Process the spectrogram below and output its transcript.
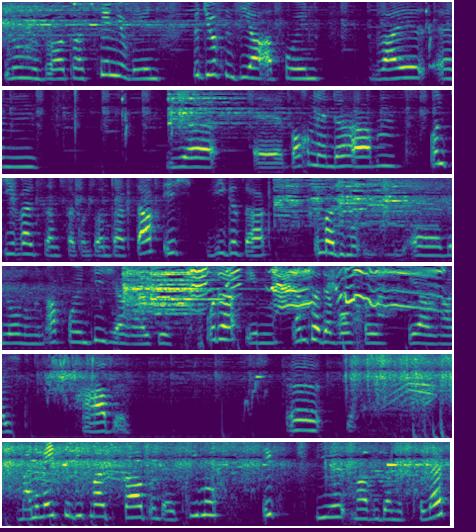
Belohnung Brawl Pass 10 Juwelen. Wir dürfen sie ja abholen weil ähm, wir äh, Wochenende haben und jeweils Samstag und Sonntag darf ich, wie gesagt, immer die äh, Belohnungen abholen, die ich erreiche oder eben unter der Woche erreicht habe. Äh, ja. Meine Mates sind diesmal Sprout und El Primo. Ich spiele mal wieder mit Colette.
